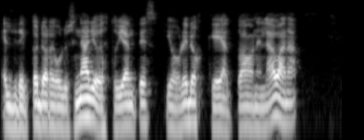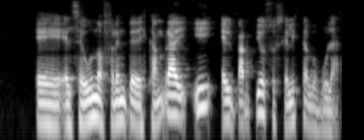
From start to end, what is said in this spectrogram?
el Directorio Revolucionario de Estudiantes y Obreros que actuaban en La Habana, eh, el Segundo Frente de Escambray y el Partido Socialista Popular.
